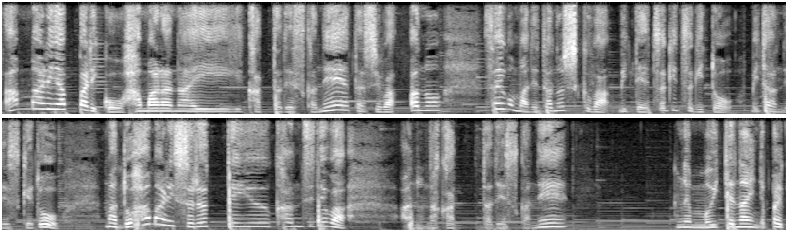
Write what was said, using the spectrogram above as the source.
あんまりやっぱりこう、はまらないかったですかね、私は。あの、最後まで楽しくは見て、次々と見たんですけど、まあ、ドハマりするっていう感じでは、あの、なかったですかね。ね、向いてない、やっぱり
